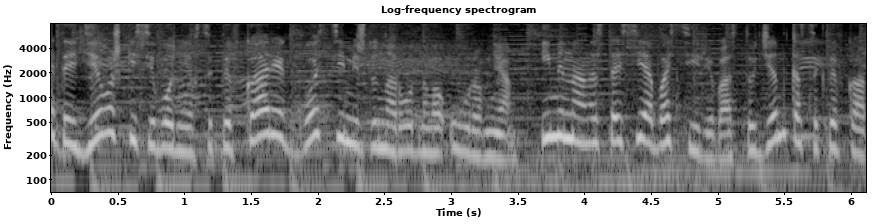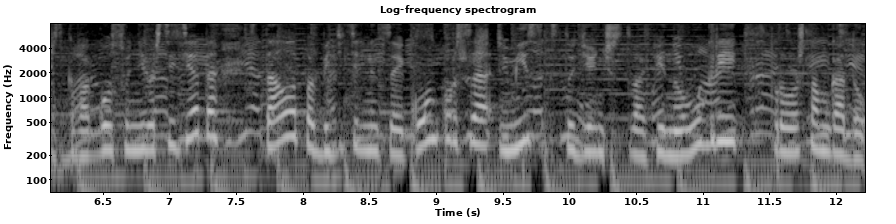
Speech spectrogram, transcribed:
этой девушке сегодня в Сыктывкаре гости международного уровня. Именно Анастасия Васильева, студентка Сыктывкарского госуниверситета, стала победительницей конкурса «Мисс студенчества Финно-Угрии» в прошлом году.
